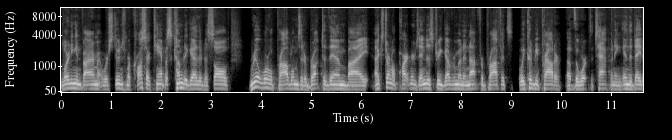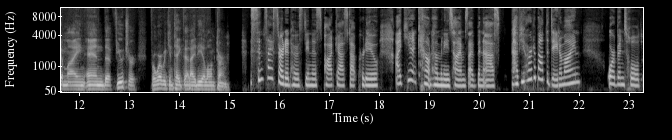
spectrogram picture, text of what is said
learning environment where students from across our campus come together to solve real world problems that are brought to them by external partners, industry, government, and not for profits. We couldn't be prouder of the work that's happening in the data mine and the future for where we can take that idea long term. Since I started hosting this podcast at Purdue, I can't count how many times I've been asked, Have you heard about the data mine? Or been told,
